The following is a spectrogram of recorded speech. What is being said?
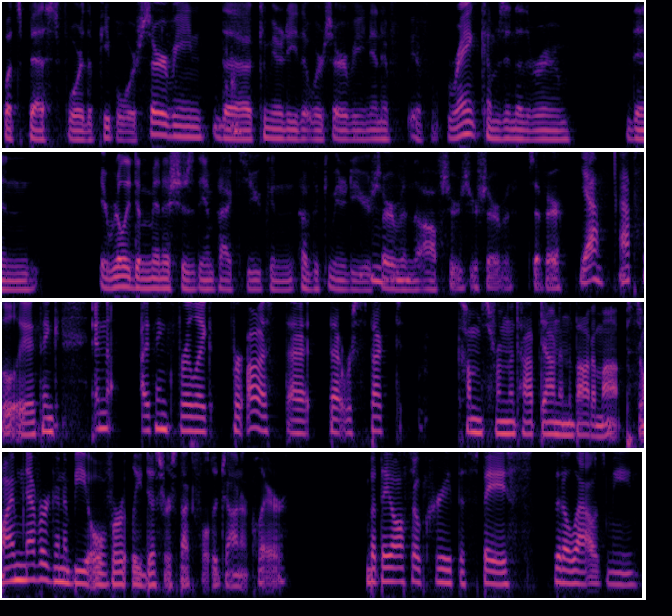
what's best for the people we're serving, the community that we're serving, and if if rank comes into the room, then it really diminishes the impact you can of the community you're serving, the officers you're serving. Is that fair? Yeah, absolutely. I think and I think for like for us that that respect comes from the top down and the bottom up. So I'm never going to be overtly disrespectful to John or Claire. But they also create the space that allows me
